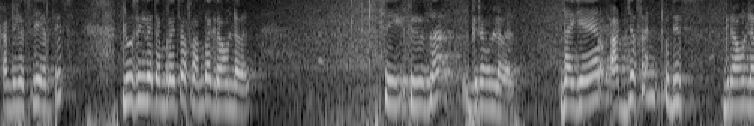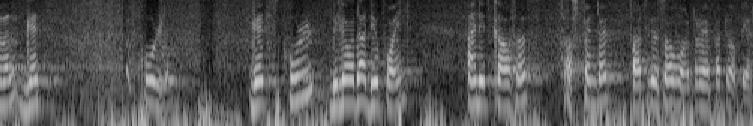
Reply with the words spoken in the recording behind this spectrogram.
continuously earth is losing the temperature from the ground level see this is the ground level. The air adjacent to this ground level gets cooled gets cooled below the dew point and it causes suspended particles of water vapor to appear.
